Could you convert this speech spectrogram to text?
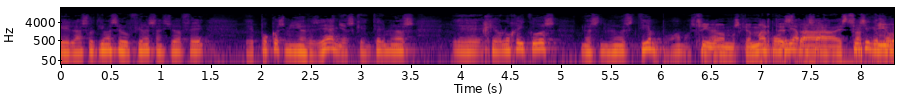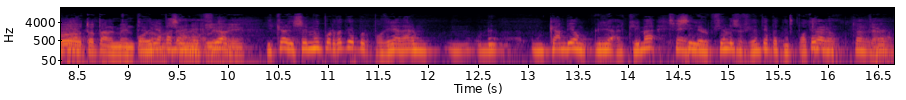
que las últimas erupciones han sido hace eh, pocos millones de años, que en términos eh, geológicos no es, no es tiempo, vamos. Sí, vamos, que Marte podría está- pasar. está activo totalmente, Podría vamos, pasar una. Y claro, eso es muy importante porque podría dar un, un- un cambio al clima Sí. si la erupción es lo suficiente potente. Claro, claro, claro.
